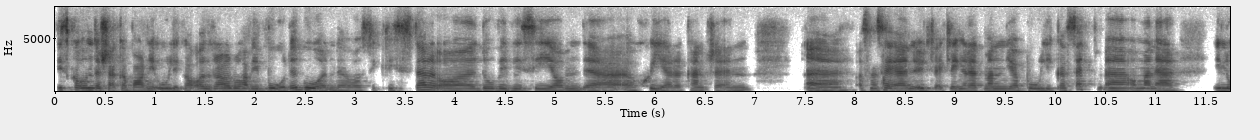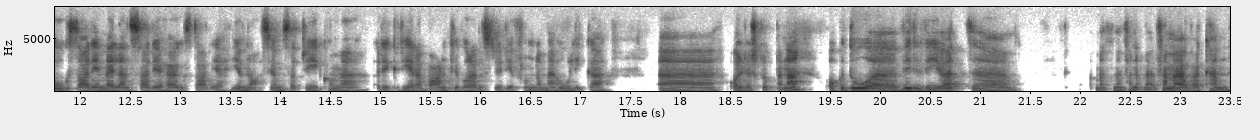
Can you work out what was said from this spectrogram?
vi ska undersöka barn i olika åldrar och då har vi både gående och cyklister och då vill vi se om det sker kanske en, eh, vad ska man säga, en utveckling eller att man gör på olika sätt eh, om man är i lågstadie, mellanstadie, högstadie, gymnasium så att vi kommer rekrytera barn till våra studier från de här olika eh, åldersgrupperna och då vill vi ju att eh, att man framöver kan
